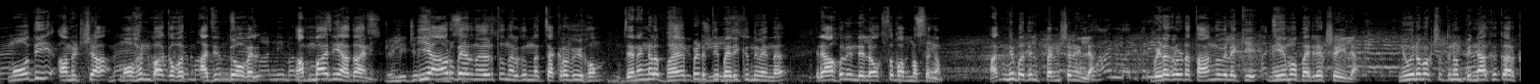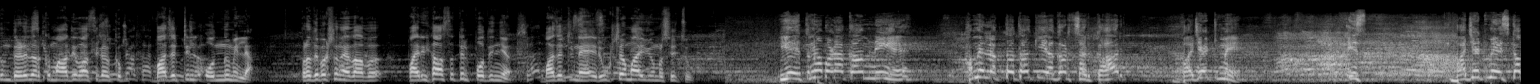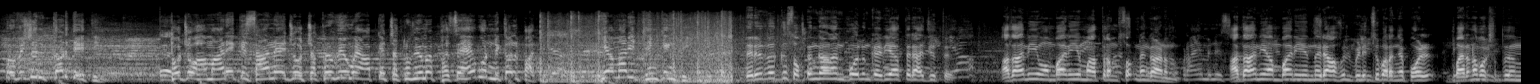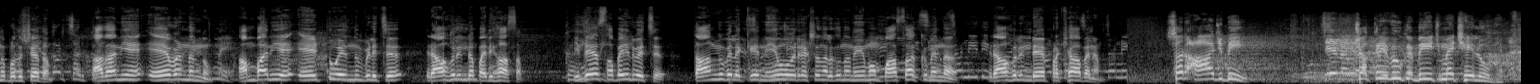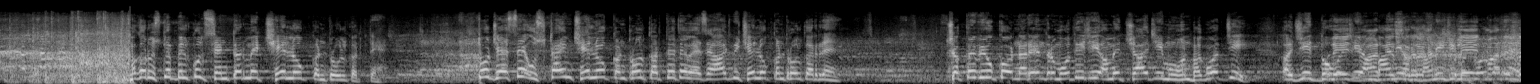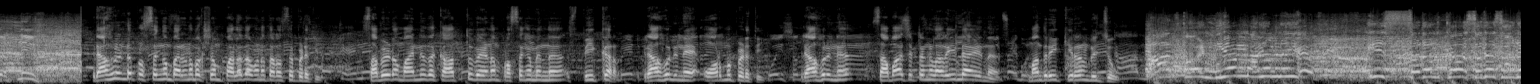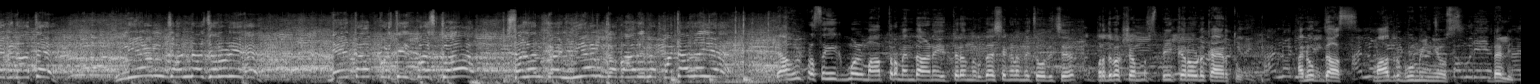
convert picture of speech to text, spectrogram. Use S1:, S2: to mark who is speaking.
S1: മോദി അമിത്ഷാ മോഹൻ ഭാഗവത് അജിത് ഡോവൽ അംബാനി അദാനി ഈ ആറുപേർ നേതൃത്വം നൽകുന്ന ചക്രവ്യൂഹം ജനങ്ങളെ ഭയപ്പെടുത്തി ഭരിക്കുന്നുവെന്ന് രാഹുലിന്റെ ലോക്സഭാ പ്രസംഗം അഗ്നിപതിൽ പെൻഷനില്ല വിളകളുടെ താങ്ങുവിലയ്ക്ക് നിയമപരിരക്ഷയില്ല ന്യൂനപക്ഷത്തിനും പിന്നാക്കക്കാർക്കും ദളിതർക്കും ആദിവാസികൾക്കും ബജറ്റിൽ ഒന്നുമില്ല പ്രതിപക്ഷ നേതാവ് പരിഹാസത്തിൽ പൊതിഞ്ഞ് ബജറ്റിനെ രൂക്ഷമായി വിമർശിച്ചു
S2: ये इतना बड़ा काम नहीं है हमें लगता था कि अगर सरकार बजट में इस बजट में इसका प्रोविजन कर देती तो जो हमारे किसान हैं जो चक्रव्यूह में आपके चक्रव्यूह में फंसे हैं वो निकल पाते ये हमारी थिंकिंग थी
S1: ദരിദ്രർക്ക് സ്വപ്നം കാണാൻ പോലും കഴിയാത്ത രാജ്യത്ത് അദാനിയും അംബാനിയും മാത്രം സ്വപ്നം കാണുന്നു അദാനി അംബാനി എന്ന് രാഹുൽ വിളിച്ചു പറഞ്ഞപ്പോൾ ഭരണപക്ഷത്ത് നിന്ന് പ്രതിഷേധം അദാനിയെ എ വൺ എന്നും അംബാനിയെ എ ടു എന്നും വിളിച്ച് രാഹുലിന്റെ പരിഹാസം ഇതേ സഭയിൽ വെച്ച് താങ്ങുവിലയ്ക്ക് നിയമപരിരക്ഷ നൽകുന്ന നിയമം പാസാക്കുമെന്ന് രാഹുലിന്റെ പ്രഖ്യാപനം
S2: सर आज भी चक्रव्यूह के बीच में छह लोग हैं। मगर उसके बिल्कुल सेंटर में छह लोग कंट्रोल करते हैं। तो जैसे उस टाइम छह लोग कंट्रोल करते थे वैसे आज भी छह लोग कंट्रोल कर रहे हैं। चक्रव्यूह को नरेंद्र मोदी जी अमित शाह जी मोहन भगवत जी अजीत दोवल जी अंबानी और अदानी जी कंट्रोल कर रहे हैं।
S1: രാഹുലിന്റെ പ്രസംഗം ഭരണപക്ഷം പലതവണ തടസ്സപ്പെടുത്തി. സഭയുടെ മാന്യത കാത്തുവേണം പ്രസംഗമെന്ന് സ്പീക്കർ രാഹുലിനെ ഓർമ്മപ്പെടുത്തി. രാഹുലിന് സഭാ ചട്ടങ്ങൾ അറിയില്ല എന്ന് മന്ത്രി കിരൺ റിജു. രാഹുൽ പ്രസംഗിക്കുമ്പോൾ മാത്രം എന്താണ് ഇത്തരം നിർദ്ദേശങ്ങളെന്ന് ചോദിച്ച് പ്രതിപക്ഷം സ്പീക്കറോട് കയർത്തു. അനൂപ് ദാസ് മാതൃഭൂമി ന്യൂസ് ഡൽഹി.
